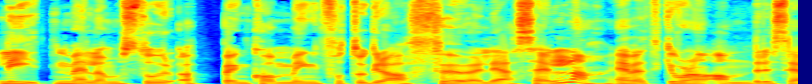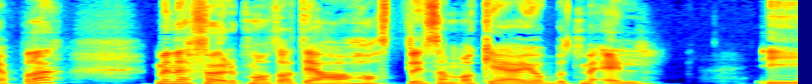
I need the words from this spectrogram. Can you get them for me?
liten, mellomstor up and coming fotograf, føler jeg selv. da. Jeg vet ikke hvordan andre ser på det, men jeg føler på en måte at jeg har hatt liksom, ok, jeg har jobbet med L i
